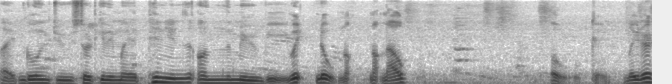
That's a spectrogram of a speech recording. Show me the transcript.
I'm going to start giving my opinions on the movie. Wait, no, not not now. Oh, okay, later.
